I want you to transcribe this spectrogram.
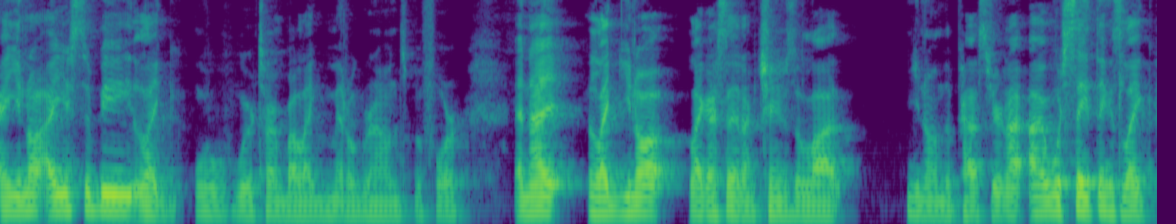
and you know i used to be like we were talking about like middle grounds before and i like you know like i said i've changed a lot you know in the past year and i, I would say things like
